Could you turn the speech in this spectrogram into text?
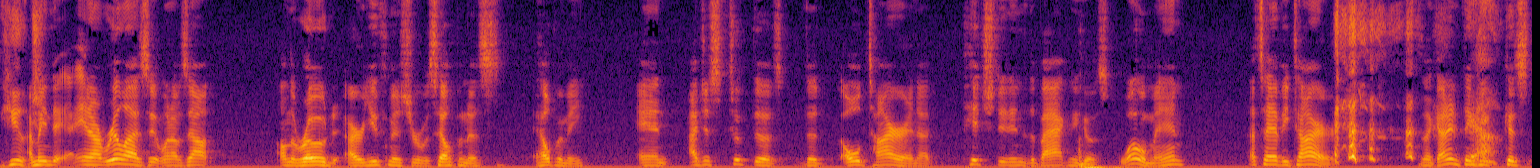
Huge. I mean, and I realized it when I was out on the road. Our youth minister was helping us, helping me, and I just took the the old tire and I pitched it into the back, and he goes, "Whoa, man, that's a heavy tire." Like I didn't think Yeah. because.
